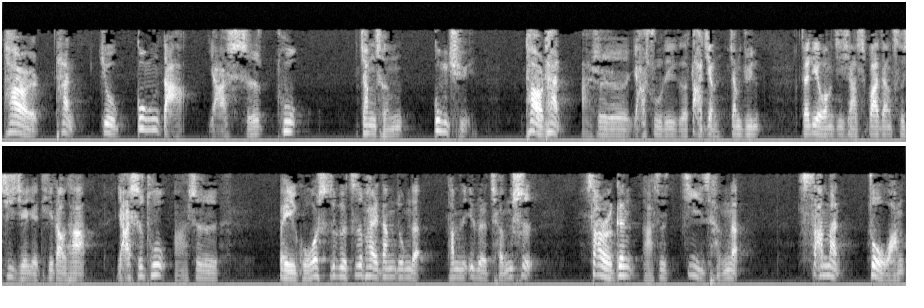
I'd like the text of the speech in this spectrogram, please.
塔尔探就攻打雅什突，将城攻取。塔尔探啊是亚述的一个大将将军，在列王记下十八章十七节也提到他。雅什突啊是北国十个支派当中的。他们的一个城市，萨尔根啊是继承了沙曼做王，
